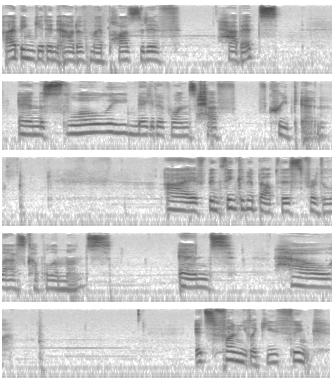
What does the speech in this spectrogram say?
I've been getting out of my positive habits, and the slowly negative ones have creeped in. I've been thinking about this for the last couple of months and how it's funny, like, you think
